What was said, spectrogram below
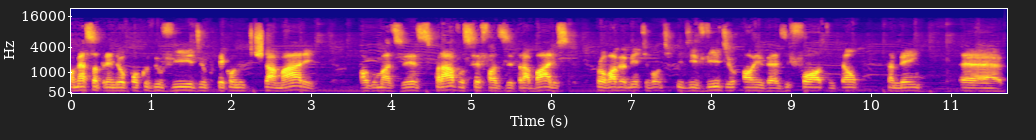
começa a aprender um pouco do vídeo, porque quando te chamarem algumas vezes para você fazer trabalhos, provavelmente vão te pedir vídeo ao invés de foto, então também é,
